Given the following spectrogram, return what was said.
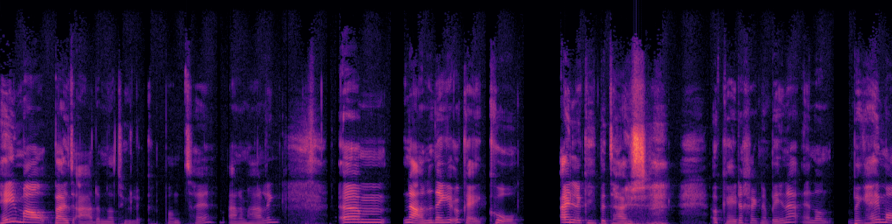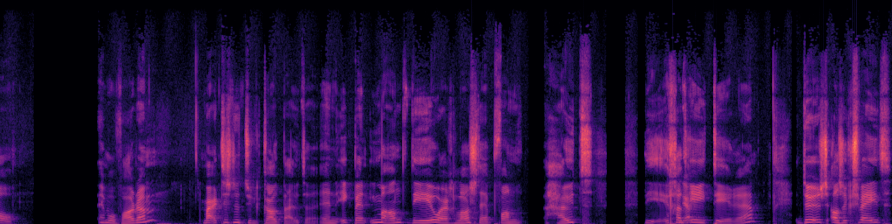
Helemaal buiten adem natuurlijk. Want, hè, ademhaling. Ehm, nou, dan denk ik, oké, cool. Eindelijk, ik ben thuis. oké, dan ga ik naar binnen. En dan ben ik helemaal, helemaal warm. Maar het is natuurlijk koud buiten. En ik ben iemand die heel erg last heeft van huid. Die gaat Ja. irriteren. Dus als ik zweet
